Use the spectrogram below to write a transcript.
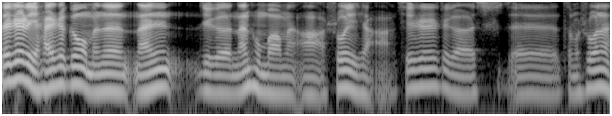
在这里还是跟我们的男这个男同胞们啊说一下啊，其实这个呃怎么说呢？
